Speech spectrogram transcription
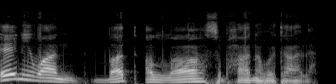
anyone but Allah subhanahu wa ta'ala.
